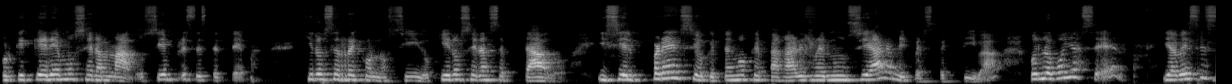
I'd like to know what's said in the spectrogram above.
porque queremos ser amados, siempre es este tema. Quiero ser reconocido, quiero ser aceptado. Y si el precio que tengo que pagar es renunciar a mi perspectiva, pues lo voy a hacer. Y a veces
